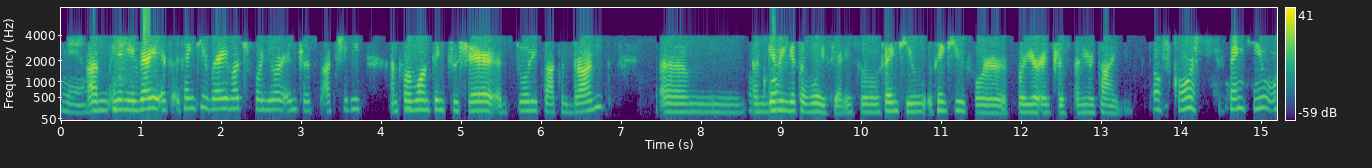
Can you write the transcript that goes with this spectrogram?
yeah. Um, يعني very thank you very much for your interest actually and for wanting to share the story بتاعت البراند um, and course. giving it a voice. Yanni. So thank you, thank you for for your interest and your time. Of course, thank you.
